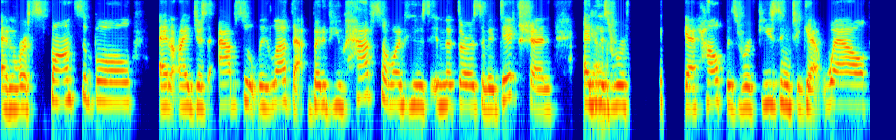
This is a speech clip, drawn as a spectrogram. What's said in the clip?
and responsible. And I just absolutely love that. But if you have someone who's in the throes of addiction and yeah. is get help is refusing to get well,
